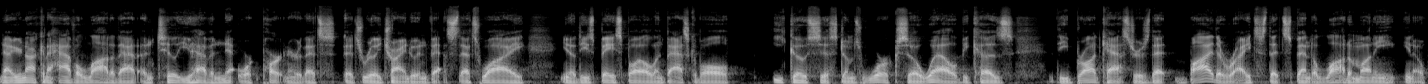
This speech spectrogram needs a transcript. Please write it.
Now you're not going to have a lot of that until you have a network partner that's that's really trying to invest. That's why you know these baseball and basketball ecosystems work so well because the broadcasters that buy the rights that spend a lot of money, you know,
